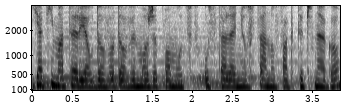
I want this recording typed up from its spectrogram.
Jaki materiał dowodowy może pomóc w ustaleniu stanu faktycznego?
